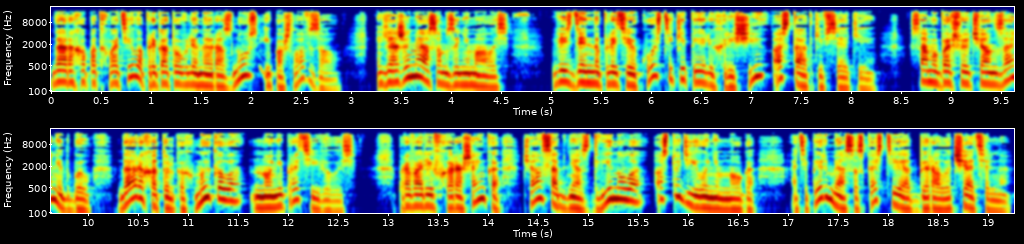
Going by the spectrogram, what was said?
Дараха подхватила приготовленный разнос и пошла в зал. «Я же мясом занималась. Весь день на плите кости кипели, хрящи, остатки всякие. Самый большой чан занят был. Дараха только хмыкала, но не противилась. Проварив хорошенько, чан с огня сдвинула, остудила немного, а теперь мясо с костей отбирала тщательно.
